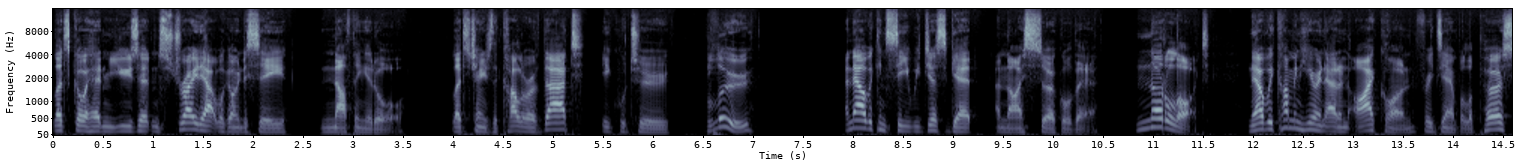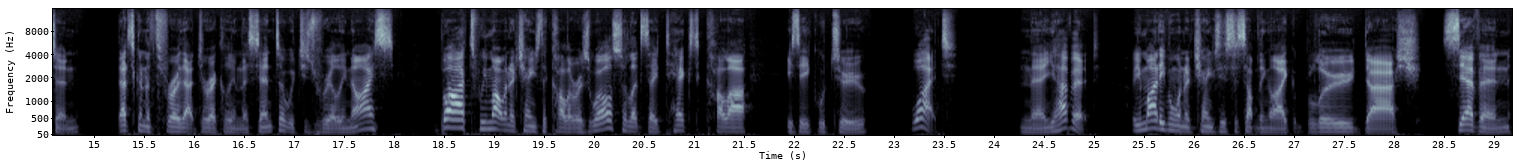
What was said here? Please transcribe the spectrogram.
let's go ahead and use it, and straight out we're going to see nothing at all. Let's change the color of that equal to blue, and now we can see we just get a nice circle there. Not a lot. Now we come in here and add an icon, for example, a person, that's going to throw that directly in the center, which is really nice. But we might want to change the color as well. So let's say text color is equal to white. And there you have it. Or you might even want to change this to something like blue dash 7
